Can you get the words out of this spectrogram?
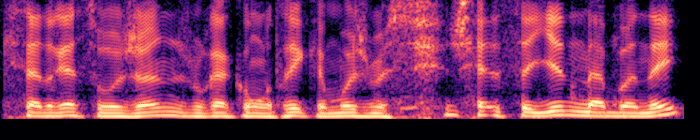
qui s'adresse aux jeunes. Je vous raconterai que moi, je me suis, j'ai essayé de m'abonner.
